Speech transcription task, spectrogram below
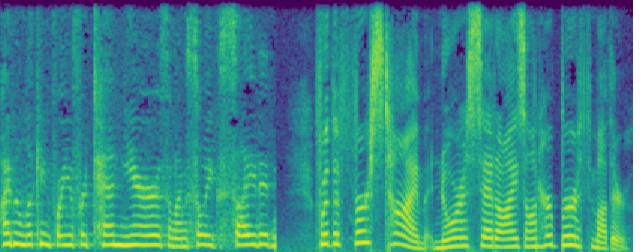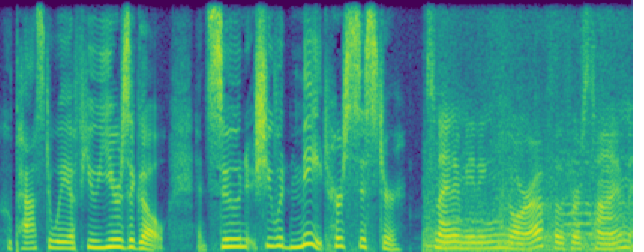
I've been looking for you for 10 years and I'm so excited. For the first time, Nora set eyes on her birth mother, who passed away a few years ago, and soon she would meet her sister. Tonight I'm meeting Nora for the first time.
